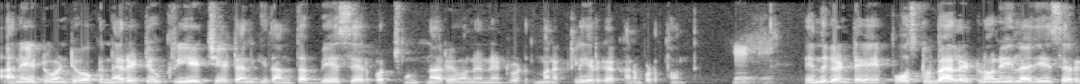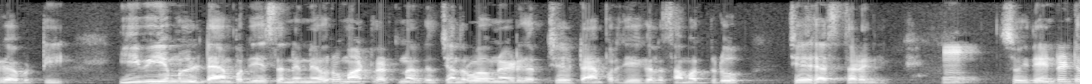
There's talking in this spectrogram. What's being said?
అనేటువంటి ఒక నెరేటివ్ క్రియేట్ చేయడానికి ఇదంతా బేస్ ఏర్పరచుకుంటున్నారేమో అనేటువంటిది మనకు క్లియర్గా కనపడుతుంది. ఎందుకంటే పోస్టల్ బ్యాలెట్లోనే ఇలా చేశారు కాబట్టి ఈవీఎంలు ట్యాంపర్ చేశారు. నిన్న ఎవరు మాట్లాడుతున్నారు కదా చంద్రబాబు నాయుడు గారు ట్యాంపర్ చేయగల సమర్థుడు చేసేస్తాడని. సో ఇదేంటంటే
